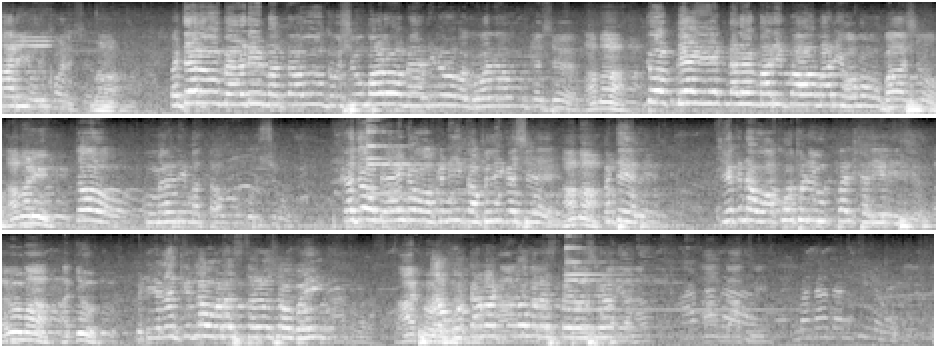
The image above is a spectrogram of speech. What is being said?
મારી ઓળખાણ છે. પટેલ હું મેરડી બતાવું કે શું મારો મેરડીનો ભગવાન આવું કે છે. જો બે એક દાડે મારી પાસે મારી હોમો ઊભા છો. તો હું મેળડી બતાવું છું કે જો બેયને ઓખની તકલીફ હશે? આમાં પટેલ એકના ઓખો થોડી ઉપર ચડેલી છે. અરે માં આજુ કેટલા વર્ષ થયો છો ભાઈ? આઠ આ વર્ષ કેટલો વર્ષ થયો છે જન્મથી તકલીફ જન્મથી છે? જન્મ જન્મ મારી પટેલમાં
